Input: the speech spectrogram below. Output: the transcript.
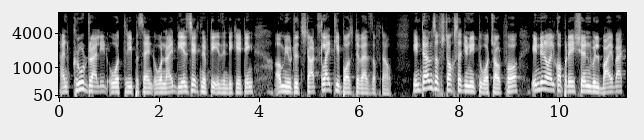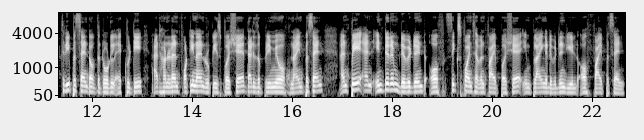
and crude rallied over 3% overnight. The SGX Nifty is indicating a muted start, slightly positive as of now. In terms of stocks that you need to watch out for, Indian Oil Corporation will buy back 3% of the total equity at 149 rupees per share, that is a premium of 9%, and pay an interim dividend of 6.75 per share, implying a dividend yield of 5%.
